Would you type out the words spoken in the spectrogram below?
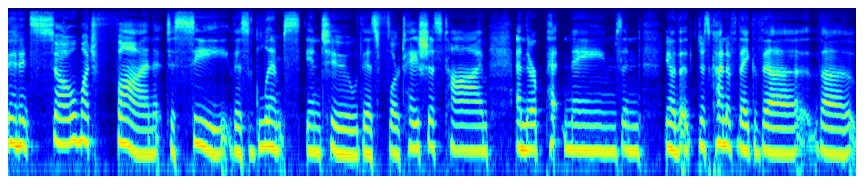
and it's so much fun to see this glimpse into this flirtatious time and their pet names and you know the, just kind of like the the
